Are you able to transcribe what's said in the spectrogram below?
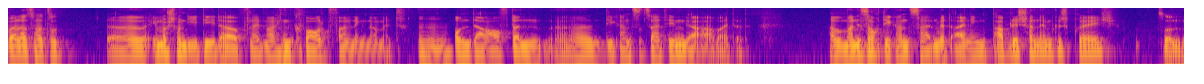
war das halt so äh, immer schon die Idee da, vielleicht mache ich ein Crowdfunding damit. Mhm. Und darauf dann äh, die ganze Zeit hingearbeitet. Aber man ist auch die ganze Zeit mit einigen Publishern im Gespräch. So ein,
